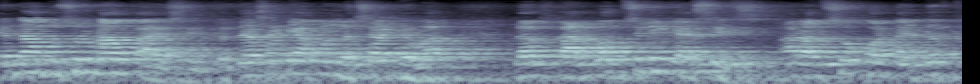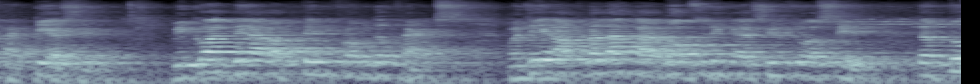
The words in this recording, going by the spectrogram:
यांना दुसरं नाव काय असेल? तर त्यासाठी आपण लक्षात ठेवा तर carboxylic acids are also called at the fatty acid because they are obtained from the fats म्हणजे आपल्याला कार्बॉक्सिलिक ऍसिड जो असेल तर तो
